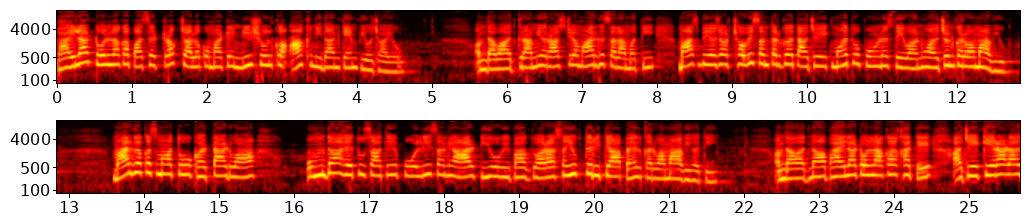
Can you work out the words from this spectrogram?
ભાયલા ટોલનાકા પાસે ટ્રક ચાલકો માટે નિઃશુલ્ક આંખ નિદાન કેમ્પ યોજાયો. અમદાવાદ ગ્રામ્ય રાષ્ટ્રીય માર્ગ સલામતી માસ બે હજાર છવ્વીસ અંતર્ગત આજે એક મહત્વપૂર્ણ સેવાનું આયોજન કરવામાં આવ્યું. માર્ગ અકસ્માતો ઘટાડવા ઉમદા હેતુ સાથે પોલીસ અને આરટીઓ વિભાગ દ્વારા સંયુક્ત રીતે આ પહેલ કરવામાં આવી હતી. અમદાવાદના ભાયલા ટોલનાકા ખાતે આજે કેરાળા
